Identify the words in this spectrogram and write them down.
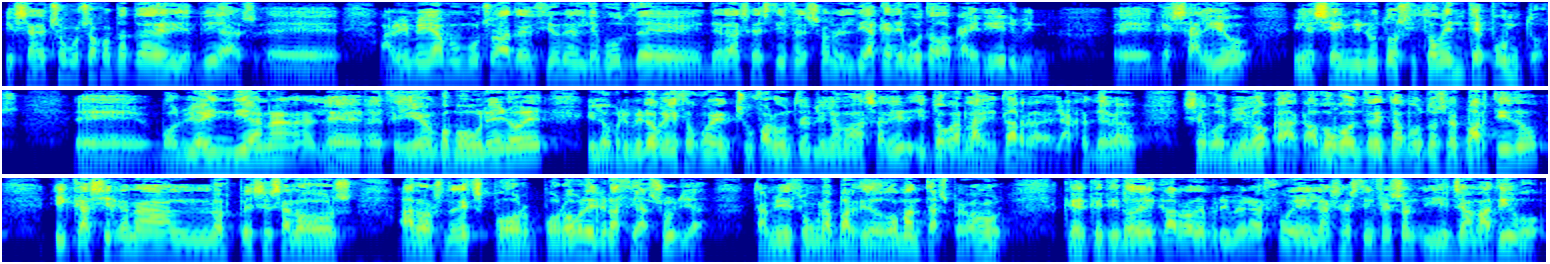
y se han hecho muchos contratos de 10 días. a mí me llamó mucho la atención el debut de, de Lance Stephenson el día que debutaba Kyrie Irving eh, que salió y en seis minutos hizo 20 puntos. Eh, volvió a Indiana, le recibieron como un héroe y lo primero que hizo fue enchufar un triple nada más a salir y tocar la guitarra. La gente, claro, se volvió loca. Acabó con 30 puntos el partido y casi ganan los peces a los, a los Nets por, por obra y gracia suya. También hizo un gran partido Domantas, pero vamos, que el que tiró del carro de primeras fue Lance Stephenson y es llamativo.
